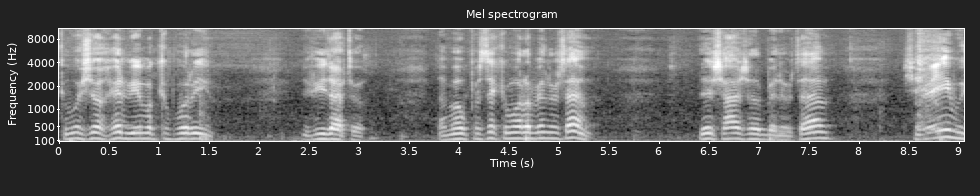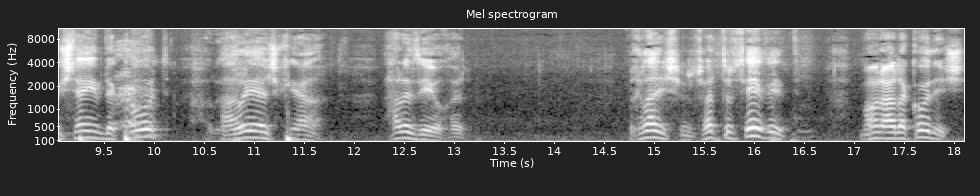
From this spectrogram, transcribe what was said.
כמו שאוכל ביום הכיפורים, לפי דעתו. למה הוא פוסק כמו רבנו תם? זה שעה של רבנו תם, שבעים ושתיים דקות אחרי השקיעה, אחרי זה יאכל. בכלל יש מצוות תוספת, מעון על הקודש.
